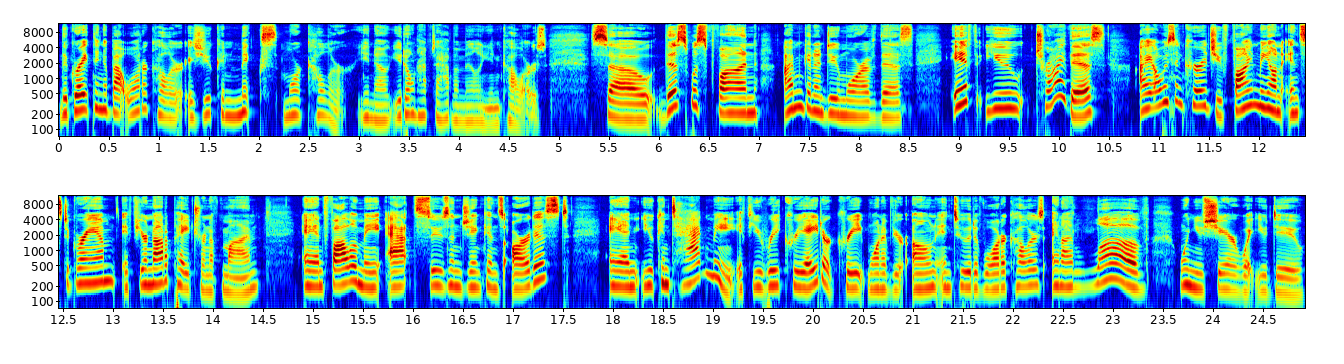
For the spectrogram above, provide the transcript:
The great thing about watercolor is you can mix more color. You know, you don't have to have a million colors. So, this was fun. I'm going to do more of this. If you try this, I always encourage you find me on Instagram if you're not a patron of mine and follow me at Susan Jenkins Artist and you can tag me if you recreate or create one of your own intuitive watercolors. And I love when you share what you do.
